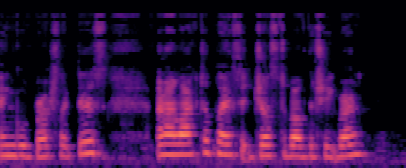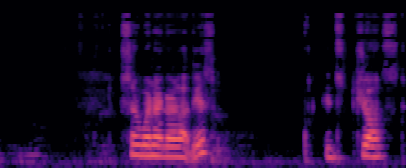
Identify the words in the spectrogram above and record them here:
angled brush like this. And I like to place it just above the cheekbone. So when I go like this, it's just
